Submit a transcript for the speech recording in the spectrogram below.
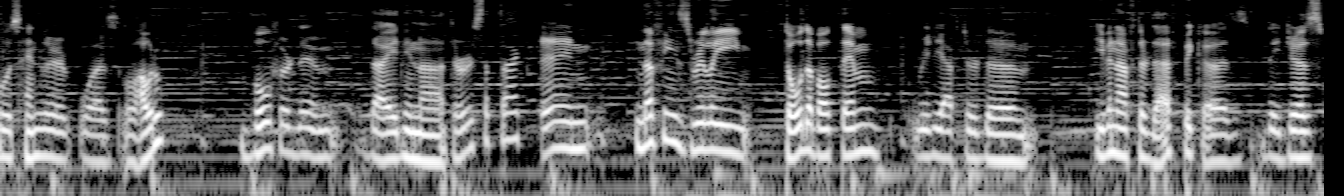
whose handler was Lauro. Both of them died in a terrorist attack, and nothing is really told about them really after the even after death because they just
